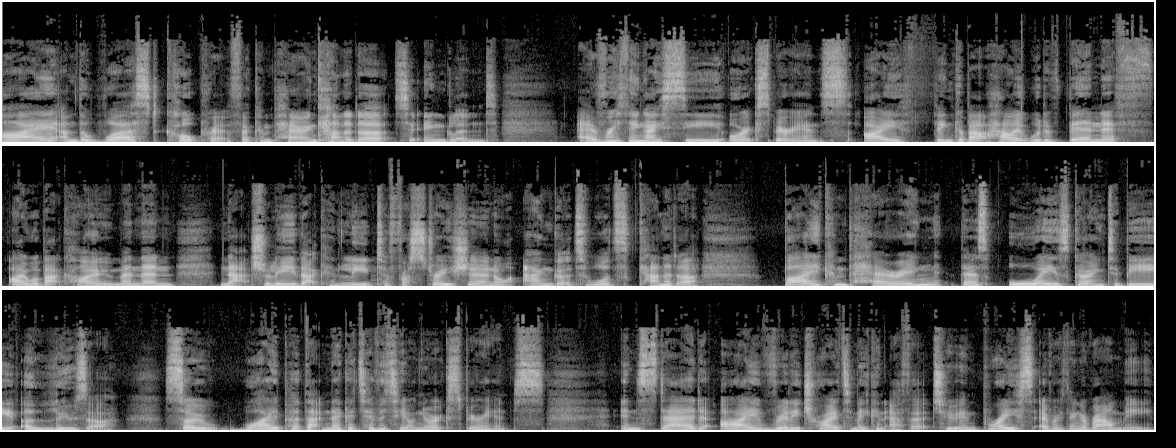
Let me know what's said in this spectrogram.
I am the worst culprit for comparing Canada to England. Everything I see or experience, I think about how it would have been if I were back home, and then naturally that can lead to frustration or anger towards Canada. By comparing, there's always going to be a loser. So why put that negativity on your experience? Instead, I really try to make an effort to embrace everything around me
